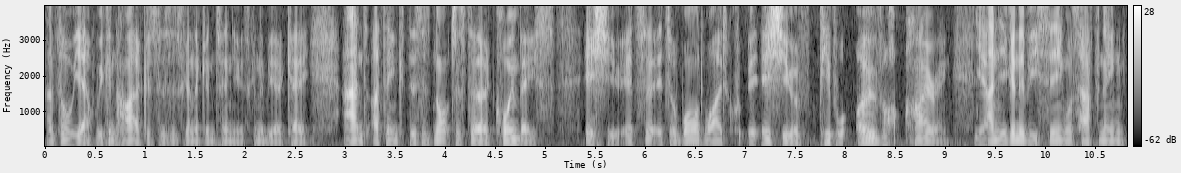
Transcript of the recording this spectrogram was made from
and thought, yeah, we can hire because this is going to continue. It's going to be okay. And I think this is not just a Coinbase issue. It's a, it's a worldwide issue of people over hiring. Yeah. And you're going to be seeing what's happening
